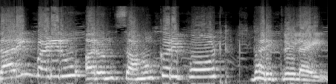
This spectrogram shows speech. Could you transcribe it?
ଦାରିଙ୍ଗବାଡିରୁ ଅରୁଣ ସାହୁଙ୍କ ରିପୋର୍ଟ ଧରିତ୍ରୀ ଲାଇଭ୍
